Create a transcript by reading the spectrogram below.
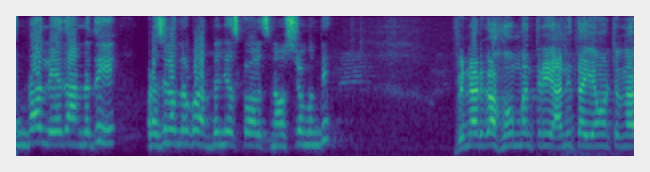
ఉందా లేదా అన్నది ప్రజలందరూ కూడా అర్థం చేసుకోవాల్సిన అవసరం ఉంది. విన్నర్గా హోంమంత్రి అనిత ఏమంటున్నారు?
